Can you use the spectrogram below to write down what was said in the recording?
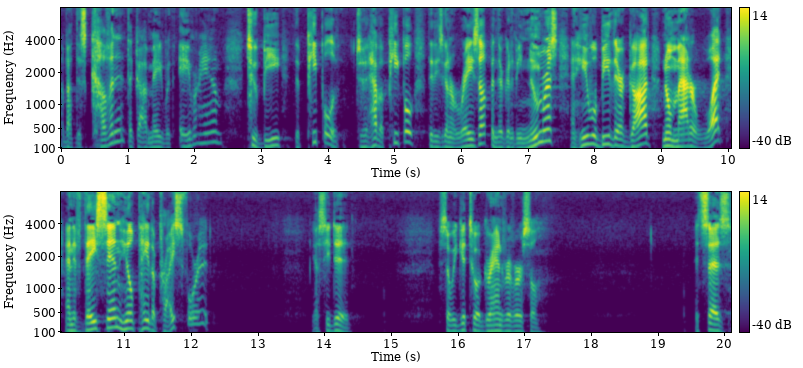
about this covenant that God made with Abraham to be the people of to have a people that he's going to raise up and they're going to be numerous and he will be their God no matter what and if they sin he'll pay the price for it. Yes, he did. So we get to a grand reversal. It says,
